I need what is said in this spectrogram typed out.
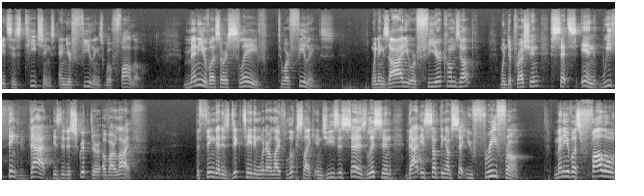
it's his teachings, and your feelings will follow. Many of us are a slave to our feelings. When anxiety or fear comes up, when depression sets in, we think that is the descriptor of our life. The thing that is dictating what our life looks like. And Jesus says, Listen, that is something I've set you free from. Many of us follow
